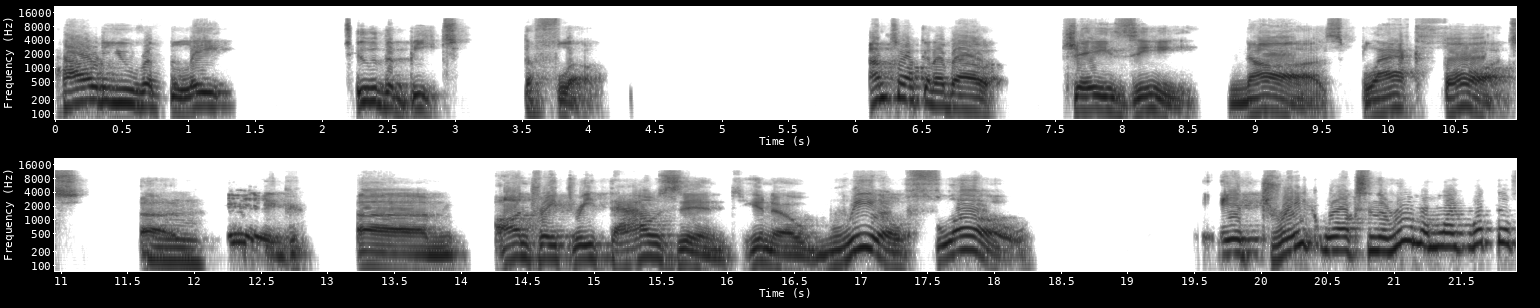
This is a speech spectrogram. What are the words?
how do you relate to the beat, the flow? I'm talking about Jay Z, Nas, Black Thought, uh, mm. Big, um, Andre 3000, you know, real flow. If Drake walks in the room, I'm like, what the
